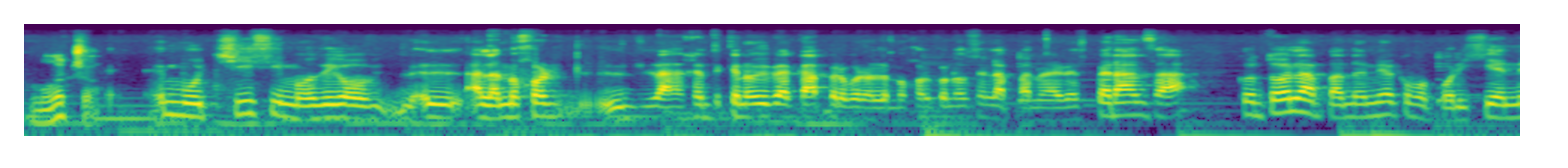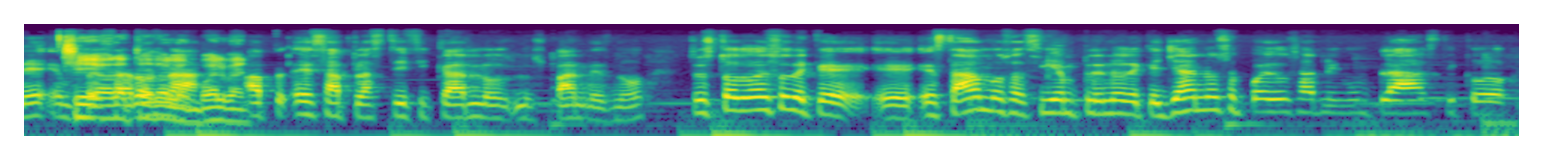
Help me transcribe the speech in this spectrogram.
Mucho. Eh, muchísimo. Digo, a lo mejor la gente que no vive acá, pero bueno, a lo mejor conocen la panadería Esperanza. Con toda la pandemia, como por higiene, empezaron a, a, plastificar los, los, panes, ¿no? Entonces, todo eso de que eh, estábamos así en pleno de que ya no se puede usar ningún plástico,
